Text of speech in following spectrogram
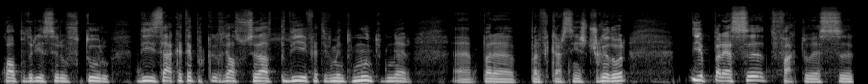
qual poderia ser o futuro de Isaac, até porque a Real Sociedade pedia efetivamente muito dinheiro para, para ficar sem este jogador. E aparece, de facto, esse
